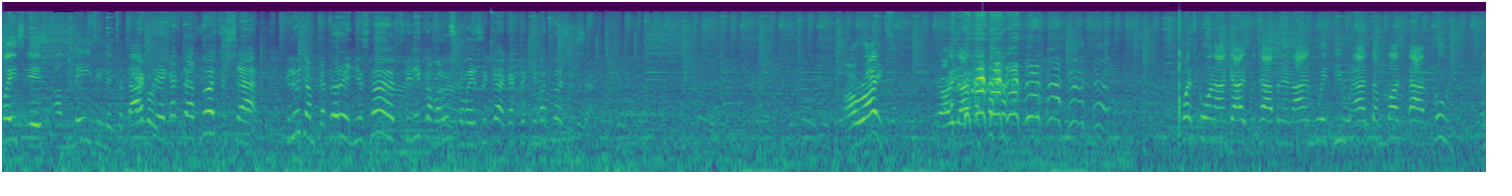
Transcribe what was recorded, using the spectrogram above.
place is amazing. The Как tobacco. ты, как ты относишься к людям, которые не знают великого русского языка? Как ты к ним относишься? All right. All right. What's going on, guys? What's happening? I'm with you at the Must Have booth in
